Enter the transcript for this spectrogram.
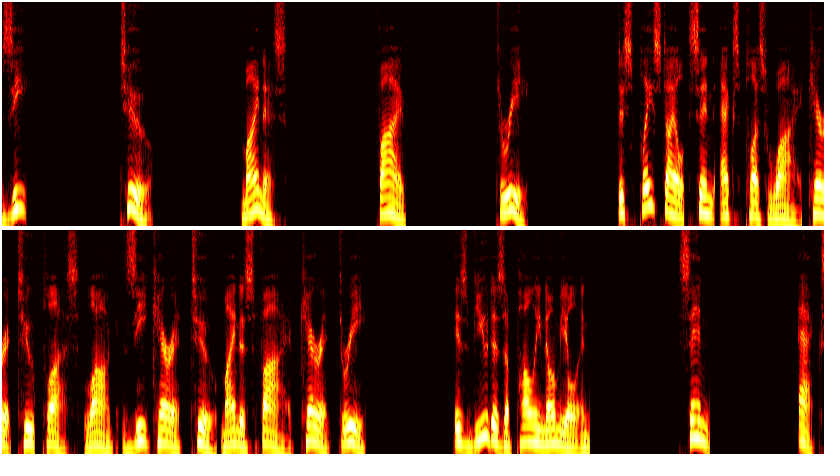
z 2 minus 5 3 Display style sin x plus y caret two plus log z caret two minus five caret three is viewed as a polynomial and sin x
